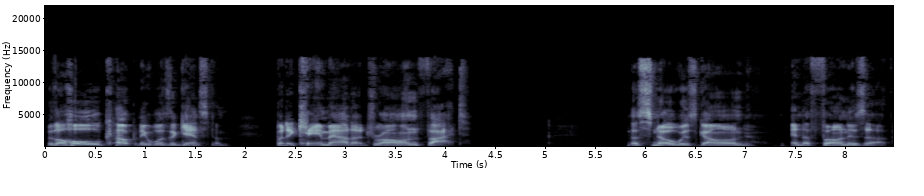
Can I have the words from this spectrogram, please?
The whole company was against them but it came out a drawn fight. The snow is gone and the fun is up.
